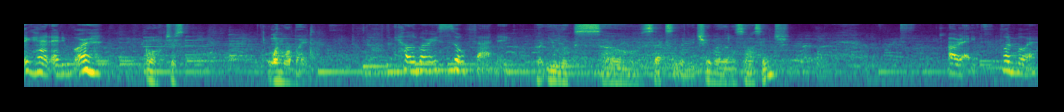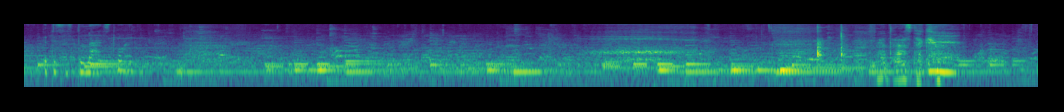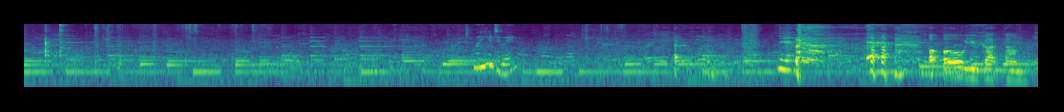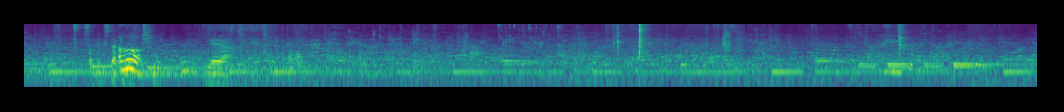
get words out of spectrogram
I can't anymore. Oh, just one more bite. The calamari is so fattening. But you look so sexy when you chew my little sausage. All right, one more, but this is the last one. Fantastic. you doing? Uh-oh, you've got, um, something stuck in Oh. your teeth. Yeah.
